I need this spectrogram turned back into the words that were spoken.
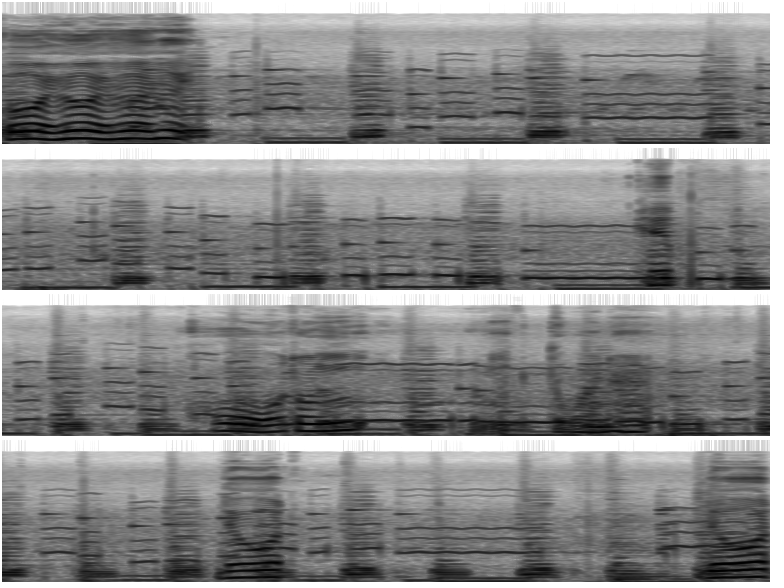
โอ้ยเฮ้ยเฮ้ยเฮ้ยครับโหตรงนี้มีอีกตัวนะฮะ โดด โดด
